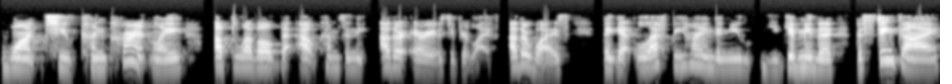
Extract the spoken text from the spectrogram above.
want to concurrently uplevel the outcomes in the other areas of your life. Otherwise, they get left behind and you you give me the the stink eye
